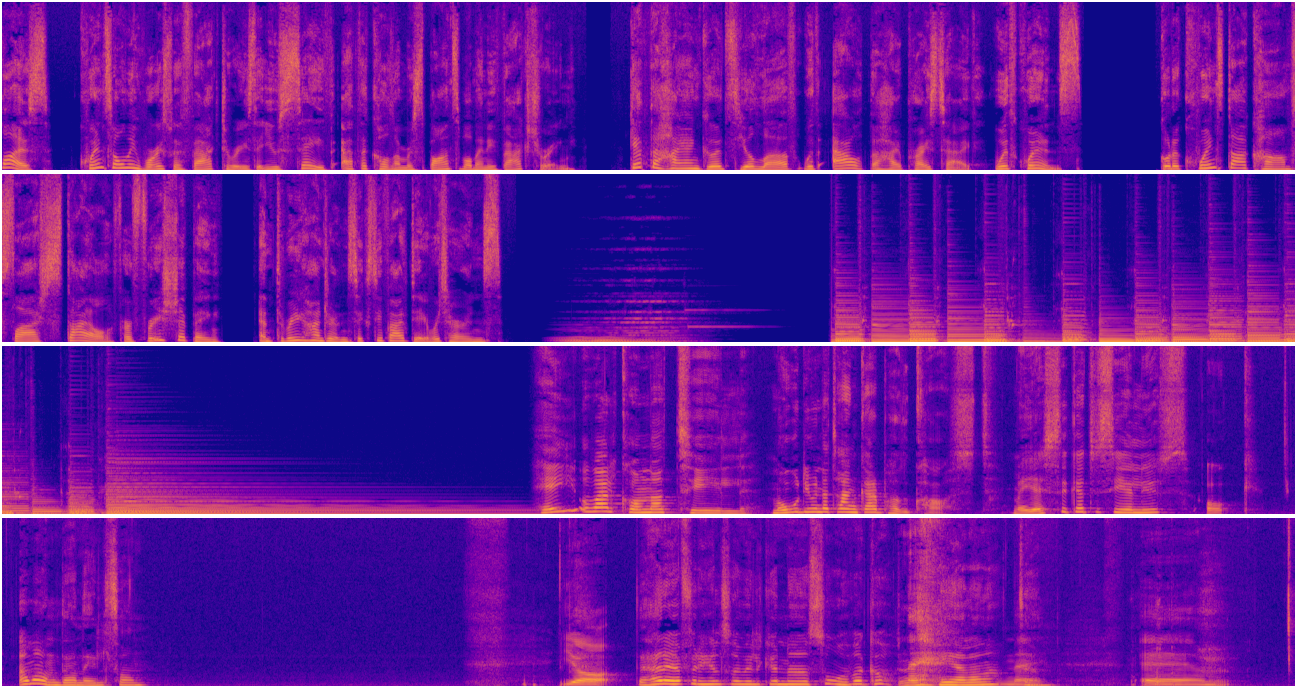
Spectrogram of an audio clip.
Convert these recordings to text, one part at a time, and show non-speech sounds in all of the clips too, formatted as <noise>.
Plus, Quince only works with factories that use safe, ethical, and responsible manufacturing. Get the high-end goods you'll love without the high price tag with Quince. Go to quince.com slash style for free shipping and 365-day returns. Hej och välkomna till Mord i mina tankar podcast med Jessica Thyselius och Amanda Nilsson. ja, Det här är för er som vill kunna sova gott nej, hela natten. nej. Ehm,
